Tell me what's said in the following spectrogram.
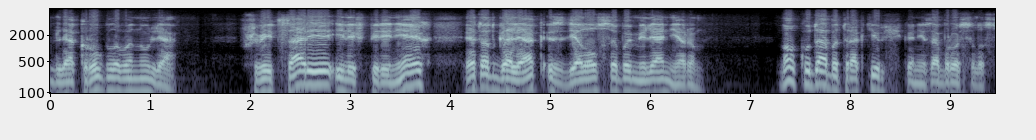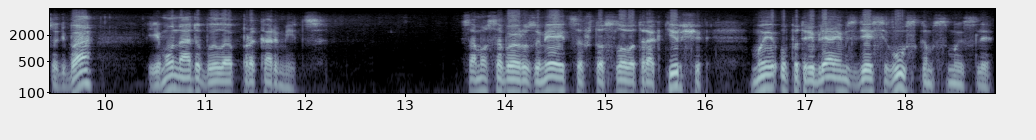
для круглого нуля. В Швейцарии или в Пиренеях этот голяк сделался бы миллионером. Но куда бы трактирщика ни забросила судьба, ему надо было прокормиться. Само собой разумеется, что слово «трактирщик» мы употребляем здесь в узком смысле,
